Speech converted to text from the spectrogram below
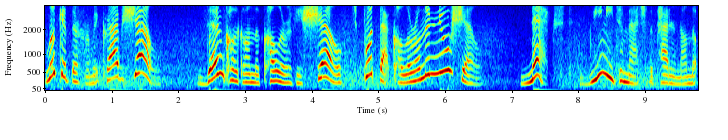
look at the hermit crab shell. Then click on the color of his shell to put that color on the new shell. Next, we need to match the pattern on the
